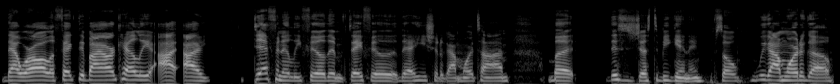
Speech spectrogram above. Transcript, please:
that were all affected by r. Kelly. I, I definitely feel them. If they feel that he should have got more time. But this is just the beginning. So we got more to go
